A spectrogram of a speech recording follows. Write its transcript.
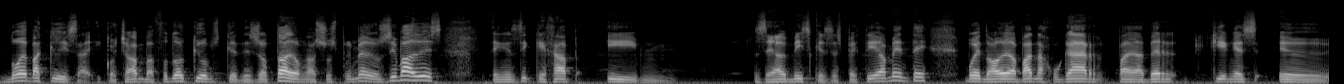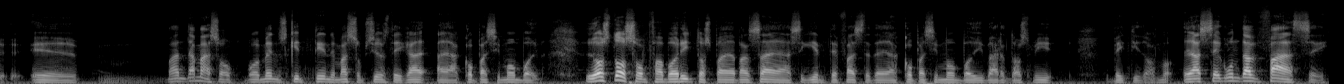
Nueva Crisa y Cochabamba Fútbol Club que derrotaron a sus primeros rivales en Enrique Hub y mm, Real Misques respectivamente. Bueno, ahora van a jugar para ver quién es el, manda más o por menos quién tiene más opciones de llegar a la Copa Simón Bolívar. Los dos son favoritos para avanzar a la siguiente fase de la Copa Simón Bolívar 2022. ¿no? La segunda fase,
